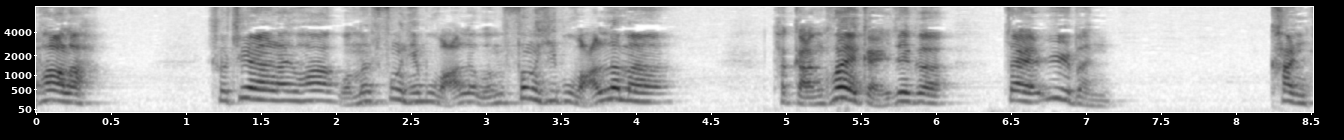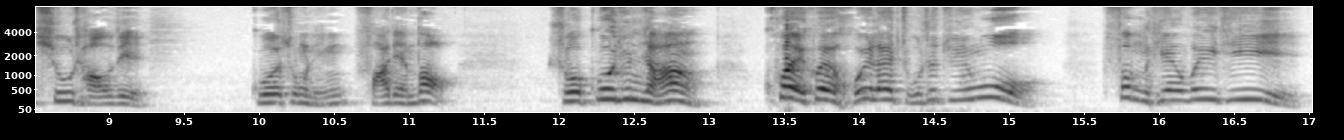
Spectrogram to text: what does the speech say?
怕了，说这样来的话，我们奉天不完了，我们奉系不完了吗？他赶快给这个在日本看秋操的郭松龄发电报，说郭军长，快快回来主持军务，奉天危机，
